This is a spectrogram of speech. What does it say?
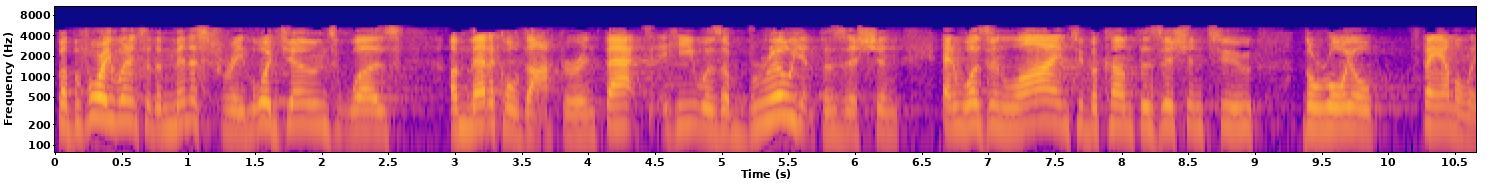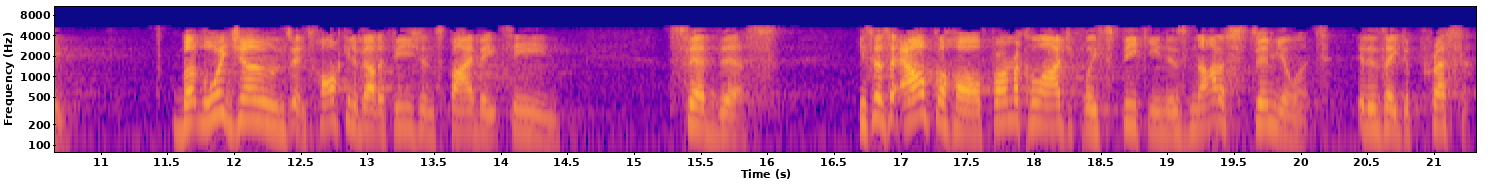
But before he went into the ministry, Lloyd-Jones was a medical doctor. In fact, he was a brilliant physician and was in line to become physician to the royal family. But Lloyd-Jones, in talking about Ephesians 5:18, said this. He says alcohol, pharmacologically speaking, is not a stimulant, it is a depressant.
